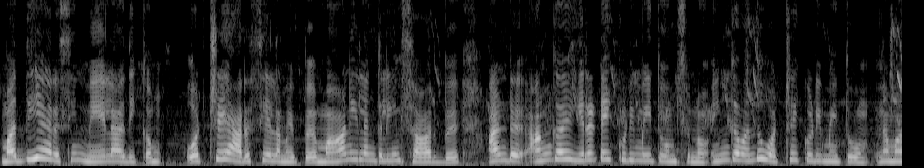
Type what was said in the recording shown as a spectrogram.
மத்திய அரசின் மேலாதிக்கம் ஒற்றை அரசியலமைப்பு மாநிலங்களின் சார்பு அண்டு அங்கே இரட்டை குடிமைத்துவம் சொன்னோம். இங்கே வந்து ஒற்றை குடிமைத்துவம் நம்ம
